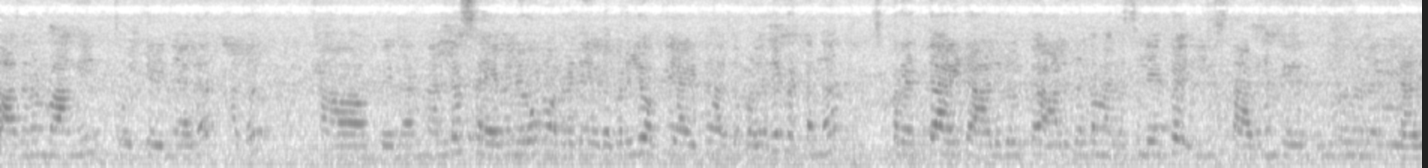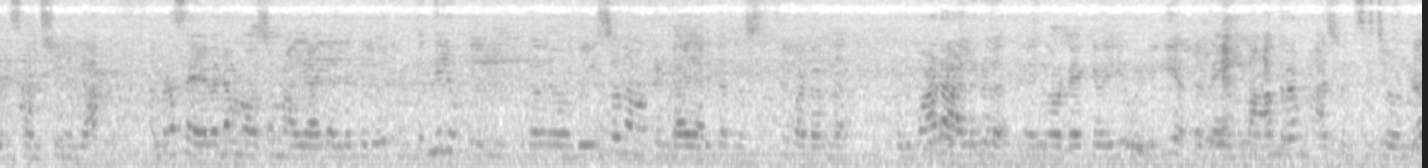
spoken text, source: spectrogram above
സാധനം വാങ്ങി പോയി കഴിഞ്ഞാൽ അത് പിന്നെ നല്ല സേവനവും അവരുടെ ഇടപെടലും ഒക്കെ ആയിട്ട് അത് വളരെ പെട്ടെന്ന് സ്പ്രെഡായിട്ട് ആളുകൾക്ക് ആളുകളുടെ മനസ്സിലേക്ക് ഈ സ്ഥാപനം കയറുന്നു കയറുന്നതിൽ യാതൊരു സംശയമില്ല നമ്മുടെ സേവനം മോശമായാൽ അല്ലെങ്കിൽ എന്തെങ്കിലും വീഴ്ച നമുക്കുണ്ടായി. അതിന്റെ പ്രശസ്തി പടർന്ന് ഒരുപാട് ആളുകൾ ഇങ്ങോട്ടേക്ക് ഒഴുകി എത്തട്ടെ എന്ന് മാത്രം ആശംസിച്ചുകൊണ്ട്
